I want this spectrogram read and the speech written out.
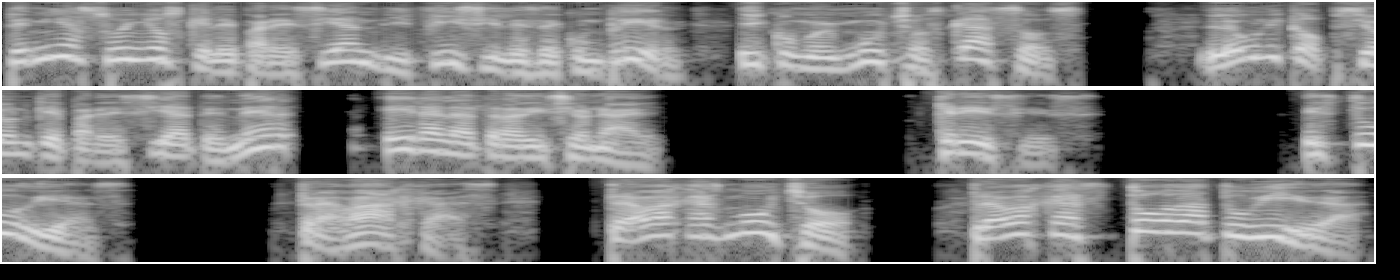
tenía sueños que le parecían difíciles de cumplir, y como en muchos casos, la única opción que parecía tener era la tradicional. Creces, estudias, trabajas, trabajas mucho, trabajas toda tu vida,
